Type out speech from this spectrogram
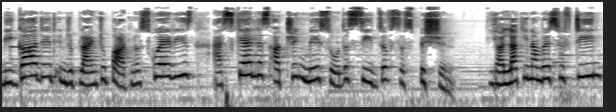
be guarded in replying to partner's queries as careless uttering may sow the seeds of suspicion. Your lucky number is 15,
